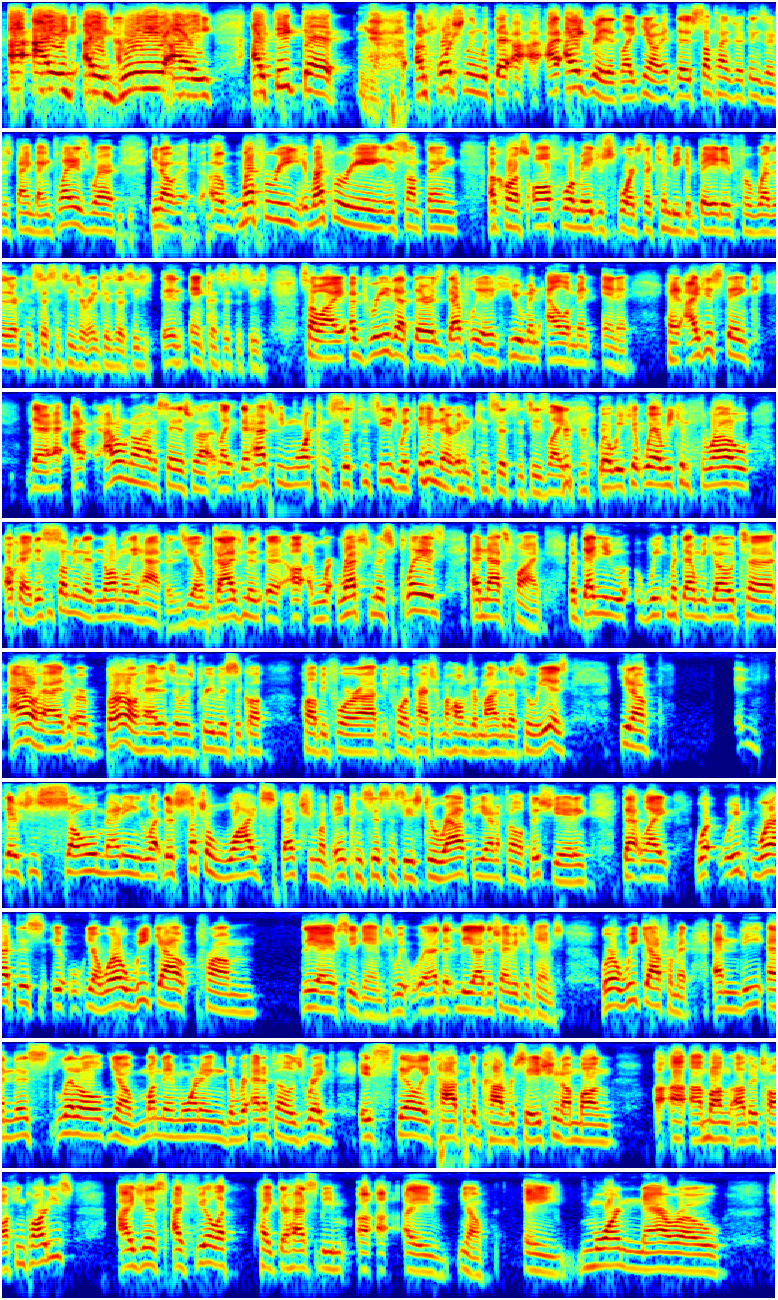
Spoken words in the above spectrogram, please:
I, I I, agree. I I think that unfortunately with that I, I agree that like you know there's sometimes there are things that are just bang bang plays where you know a referee refereeing is something across all four major sports that can be debated for whether there are consistencies or inconsistencies inconsistencies. So I agree that there is definitely a human element in it. And I just think there I, I don't know how to say this without like there has to be more consistencies within their inconsistencies like where we can where we can throw okay this is something that normally happens. You know guys miss uh, uh, refs miss plays and that's fine. But then you we but then we go to Arrowhead or Burrowhead as it was previously called, called before uh, before Patrick Mahomes reminded us who he is. You know there's just so many like there's such a wide spectrum of inconsistencies throughout the NFL officiating that like we're we, we're at this you know we're a week out from the AFC games. We the the, uh, the championship games. We're a week out from it. And the and this little you know Monday morning the NFL is rigged is still a topic of conversation among uh, uh, among other talking parties. I just I feel like like there has to be a, a, a you know a more narrow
